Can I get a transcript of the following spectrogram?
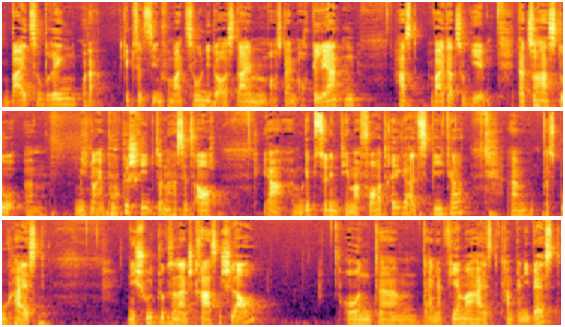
beizubringen oder gibst jetzt die Informationen, die du aus deinem, aus deinem auch Gelernten hast, weiterzugeben. Dazu hast du ähm, nicht nur ein Buch geschrieben, sondern hast jetzt auch, ja, ähm, gibst zu dem Thema Vorträge als Speaker. Ähm, das Buch heißt nicht Schulglück, sondern Straßenschlau. Und ähm, deine Firma heißt Company Best,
